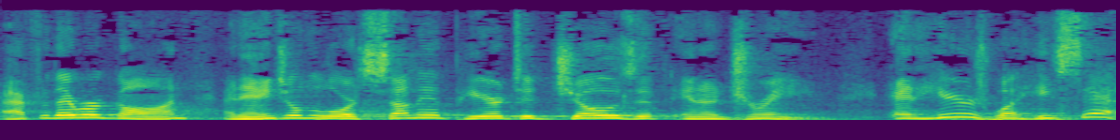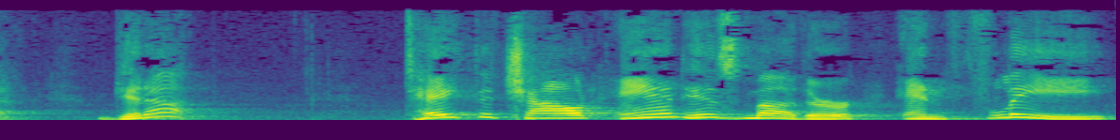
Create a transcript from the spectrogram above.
after they were gone, an angel of the Lord suddenly appeared to Joseph in a dream. And here's what he said Get up, take the child and his mother, and flee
